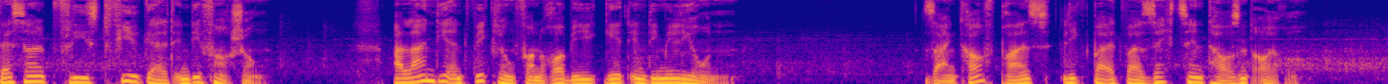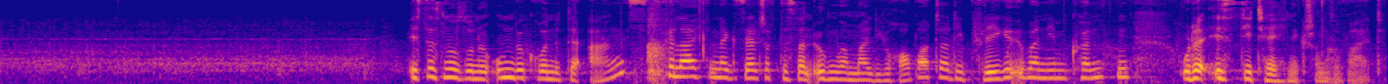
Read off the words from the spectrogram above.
Deshalb fließt viel Geld in die Forschung. Allein die Entwicklung von Robby geht in die Millionen. Sein Kaufpreis liegt bei etwa 16.000 Euro. Ist das nur so eine unbegründete Angst vielleicht in der Gesellschaft, dass dann irgendwann mal die Roboter die Pflege übernehmen könnten? Oder ist die Technik schon so weit?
